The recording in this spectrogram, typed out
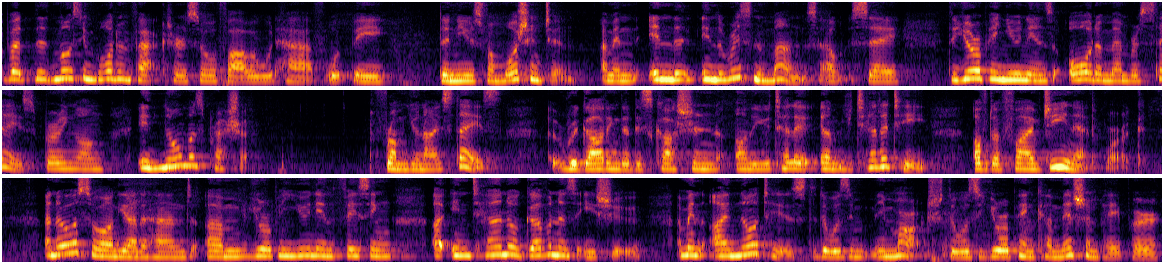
but the most important factor so far we would have would be the news from Washington. I mean, in the in the recent months, I would say the European Union's all the member states bearing on enormous pressure from the United States regarding the discussion on the utility, um, utility of the 5G network. And also, on the other hand, um, European Union facing an internal governance issue. I mean, I noticed there was in, in, March there was a European Commission paper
